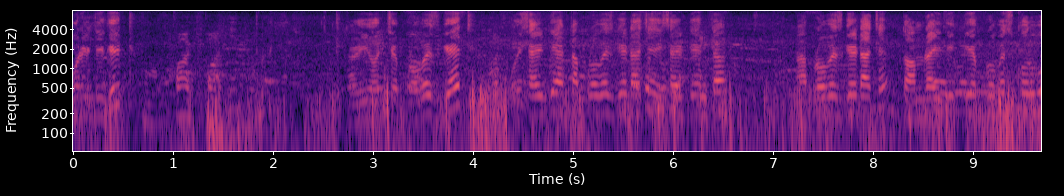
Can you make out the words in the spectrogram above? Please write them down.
করে টিকিট এই হচ্ছে প্রবেশ গেট ওই সাইড দিয়ে একটা প্রবেশ গেট আছে, এই সাইড দিয়ে একটা প্রবেশ গেট আছে। তো আমরা এই দিক দিয়ে প্রবেশ করব।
